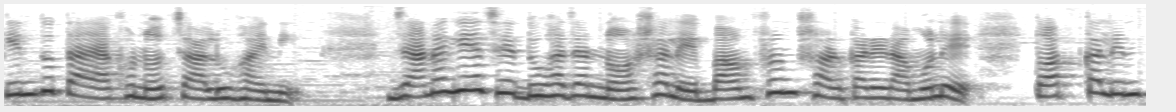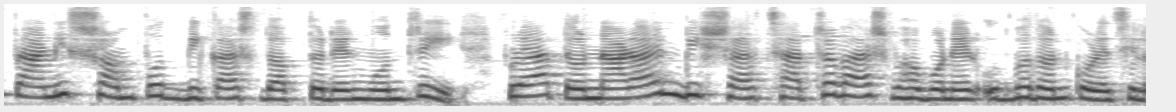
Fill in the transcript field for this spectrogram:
কিন্তু তা এখনও চালু হয়নি। জানা গিয়েছে দু সালে বামফ্রন্ট সরকারের আমলে তৎকালীন প্রাণী সম্পদ বিকাশ দপ্তরের মন্ত্রী প্রয়াত নারায়ণ বিশ্বাস ছাত্রাবাস ভবনের উদ্বোধন করেছিল।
